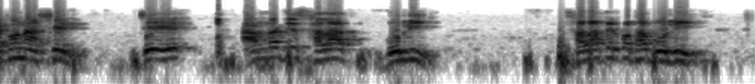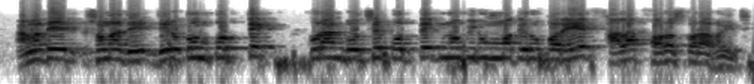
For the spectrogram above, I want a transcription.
এখন আসেন যে আমরা যে সালাত বলি, সালাতের কথা বলি, আমাদের সমাজে যেরকম প্রত্যেক কোরআন বলছে, প্রত্যেক নবীর উম্মতের উপরে সালাত ফরজ করা হয়েছে।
